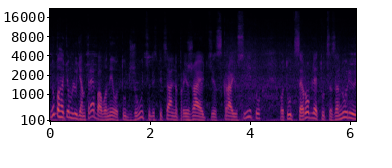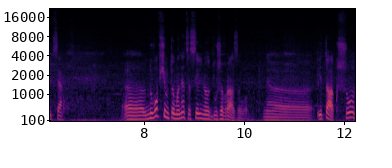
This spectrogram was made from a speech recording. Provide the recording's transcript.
Ну, багатьом людям треба, вони отут живуть, сюди спеціально приїжджають з краю світу, отут це роблять, тут це занурюються. Е, Ну, в общем-то, мене це сильно дуже вразило. Е, І так, що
